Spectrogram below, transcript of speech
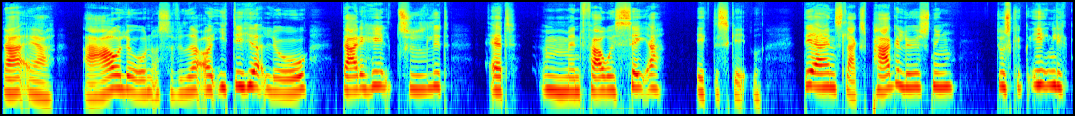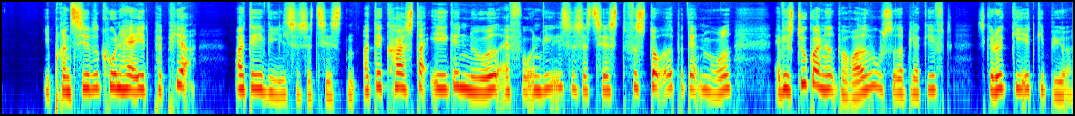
der er arveloven osv. Og, og i de her love, der er det helt tydeligt, at mm, man favoriserer ægteskabet. Det er en slags pakkeløsning. Du skal egentlig i princippet kun have et papir, og det er hvilesesattesten. Og det koster ikke noget at få en hvilesesattest, forstået på den måde, at hvis du går ned på rådhuset og bliver gift, skal du ikke give et gebyr.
